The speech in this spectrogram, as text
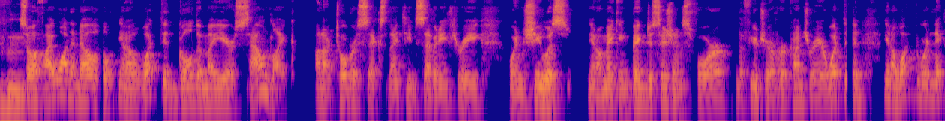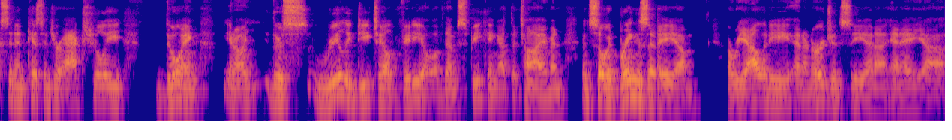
Mm-hmm. So if I want to know, you know, what did Golda Meir sound like on October 6, 1973, when she was, you know, making big decisions for the future of her country? Or what did, you know, what were Nixon and Kissinger actually doing? You know, there's really detailed video of them speaking at the time. And and so it brings a um, a reality and an urgency and a and a uh,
